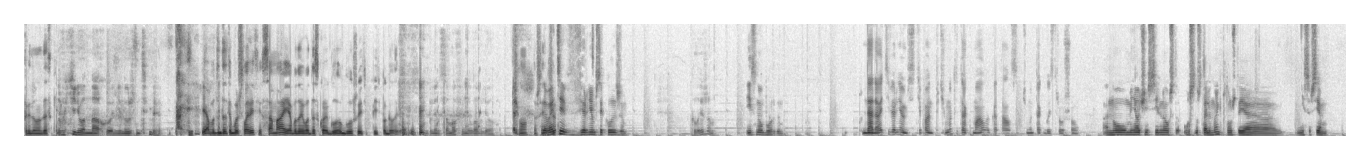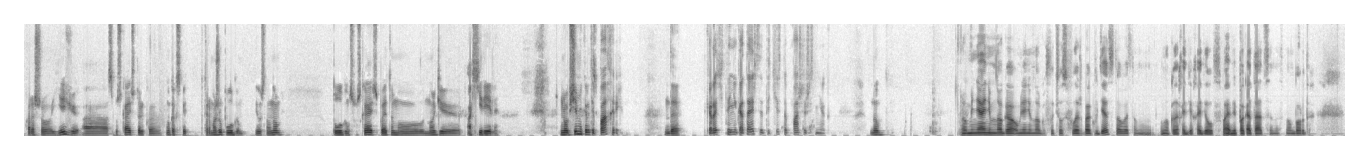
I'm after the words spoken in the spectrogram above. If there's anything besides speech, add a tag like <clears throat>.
Приду на доске. Ну выкинь его нахуй, не нужен тебе. Я буду, да ты будешь ловить их сама, я буду его доской глу- глушить, пить по голове. Блин, самов я не ловлю. Почему? Давайте вернемся к лыжам К лыжам? и сноубордам. Да, давайте вернемся. Степан, почему ты так мало катался? Почему ты так быстро ушел? А, Ну, у меня очень сильно уста- ус- устали ноги, потому что я не совсем хорошо езжу, а спускаюсь только, ну, как сказать, торможу плугом. И в основном плугом спускаюсь, поэтому ноги охерели. Ну, вообще, мне Ты кажется... пахарь? Да. Короче, ты не катаешься, ты чисто пашешь снег. Ну, У меня немного, у меня немного случился флешбэк в детство в этом, ну, когда ходил, ходил с вами покататься на сноубордах.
